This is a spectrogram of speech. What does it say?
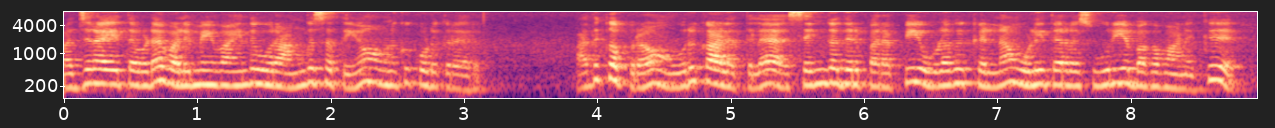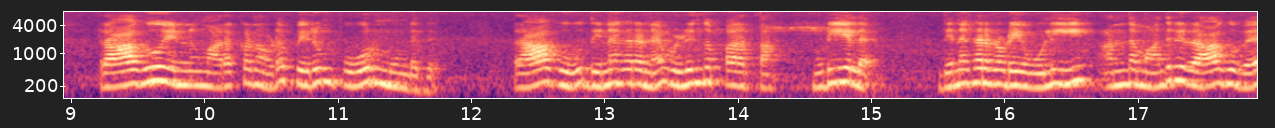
வஜ்ராயத்தை விட வலிமை வாய்ந்த ஒரு அங்குசத்தையும் அவனுக்கு கொடுக்குறாரு. அதுக்கப்புறம் ஒரு காலத்தில் செங்கதிர் பரப்பி உலகுக்கெல்லாம் ஒளி தர சூரிய பகவானுக்கு ராகு என்னும் அரக்கனோட பெரும் போர் மூண்டது. ராகு தினகரனை விழுங்க பார்த்தான். முடியலை. தினகரனுடைய ஒளி அந்த மாதிரி ராகுவை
